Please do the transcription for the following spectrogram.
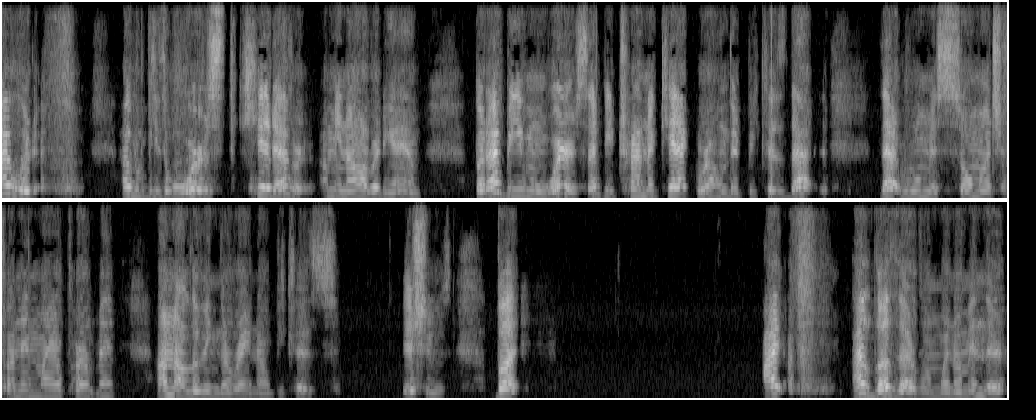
I would I would be the worst kid ever. I mean, I already am, But I'd be even worse. I'd be trying to get grounded because that that room is so much fun in my apartment. I'm not living there right now because issues. But I I love that room when I'm in there.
